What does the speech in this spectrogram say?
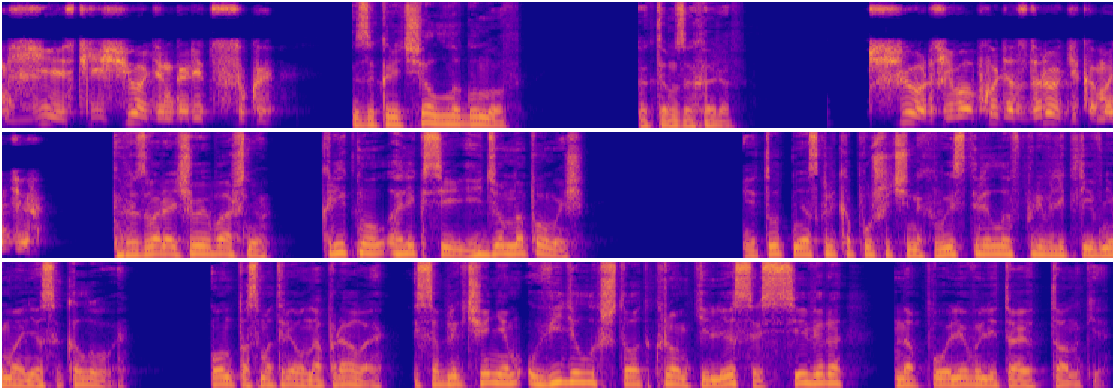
«Есть, еще один горит, сука!» – закричал Лагунов. «Как там Захаров?» «Черт, его обходят с дороги, командир!» «Разворачивай башню!» – крикнул Алексей. «Идем на помощь!» И тут несколько пушечных выстрелов привлекли внимание Соколова. Он посмотрел направо и с облегчением увидел, что от кромки леса с севера на поле вылетают танки.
